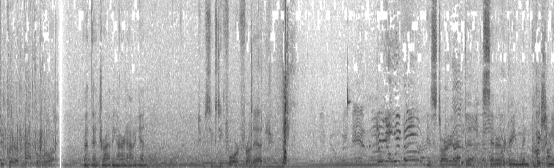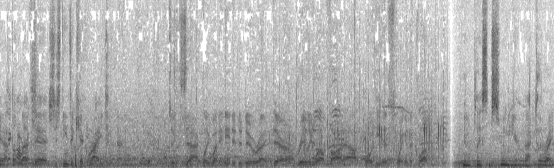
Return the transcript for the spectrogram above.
Two clear of McIlroy. Got that driving iron out again. 264 front edge. It started at the center of the green, wind pushing it at the left edge. Just needs a kick right. That's exactly what he needed to do right there. Really well thought out. Boy, he is swinging the club. I'm going to play some swing here, back to the right.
